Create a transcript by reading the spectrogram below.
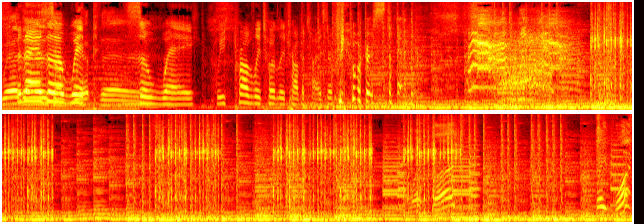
Where There's a whip, there's a way. We've probably totally traumatized our viewers there. What?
